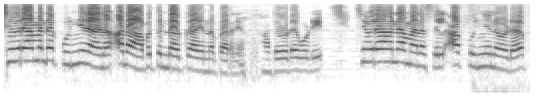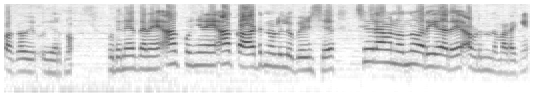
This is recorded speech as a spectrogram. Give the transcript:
ശിവരാമന്റെ കുഞ്ഞിനാണ് അത് ആപത്തുണ്ടാക്കുക എന്ന് പറഞ്ഞു. അതോടുകൂടി ശിവരാമന്റെ മനസ്സിൽ ആ കുഞ്ഞിനോട് പക ഉയർന്നു. ഉടനെ തന്നെ ആ കുഞ്ഞിനെ ആ കാട്ടിനുള്ളിൽ ഉപേക്ഷിച്ച് ശിവരാമൻ ഒന്നും അറിയാതെ അവിടെ നിന്ന് മടങ്ങി.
